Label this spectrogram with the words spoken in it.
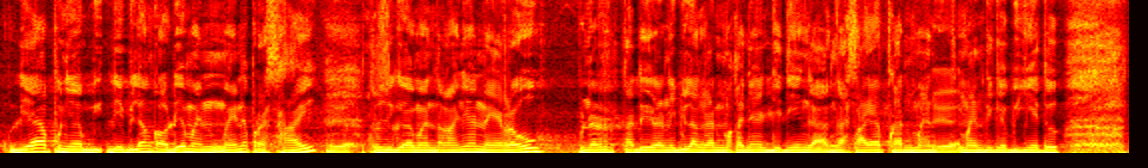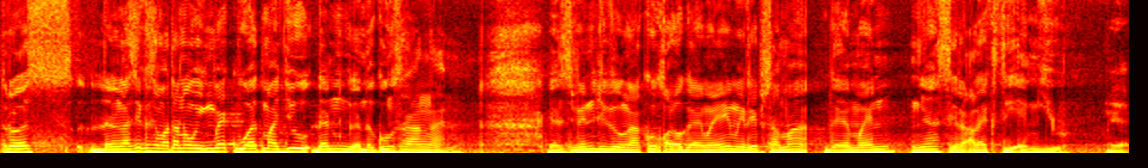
dia punya dia bilang kalau dia main mainnya press high. Iya. Terus juga main tengahnya narrow. Bener tadi Rani bilang kan makanya jadi nggak nggak sayap kan main Iya. main tiga binya itu. Terus dan ngasih kesempatan wingback buat maju dan mendukung serangan. Dan sebenarnya juga ngaku kalau gaya mainnya mirip sama gaya mainnya Sir Alex di MU. ya.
